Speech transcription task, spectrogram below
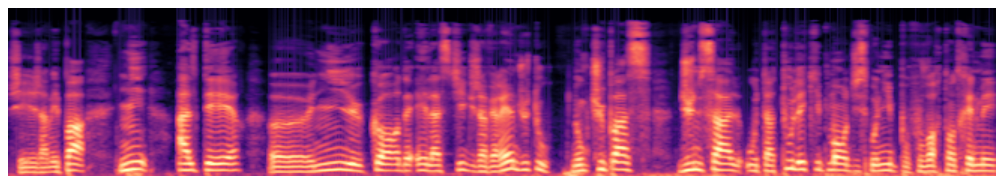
J'avais pas ni halter, euh, ni corde élastique, j'avais rien du tout. Donc tu passes d'une salle où tu as tout l'équipement disponible pour pouvoir t'entraîner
